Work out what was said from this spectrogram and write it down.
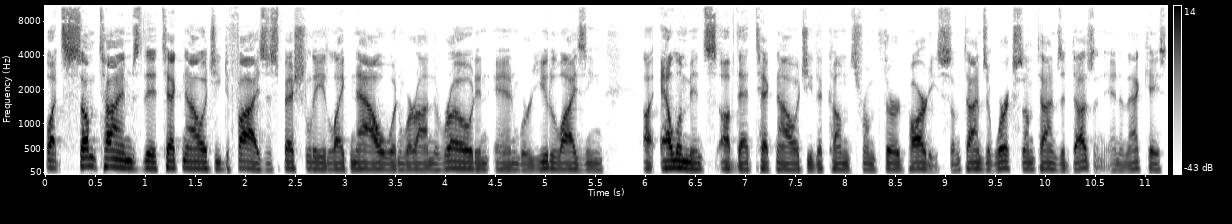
But sometimes the technology defies, especially like now when we're on the road and, and we're utilizing uh, elements of that technology that comes from third parties. Sometimes it works, sometimes it doesn't. And in that case,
